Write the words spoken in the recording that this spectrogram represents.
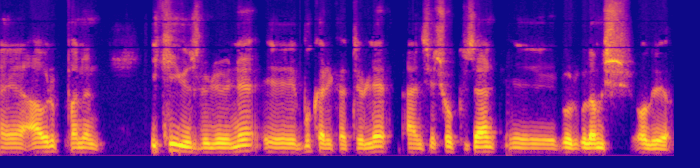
e, Avrupa'nın iki yüzlülüğünü e, bu karikatürle bence çok güzel e, vurgulamış oluyor.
